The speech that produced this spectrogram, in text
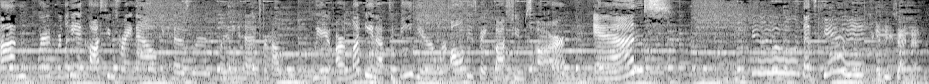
Um, we're, we're looking at costumes right now because we're planning ahead for Halloween. We are lucky enough to be here where all these great costumes are. And that's Karen. Did you give the exact address?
